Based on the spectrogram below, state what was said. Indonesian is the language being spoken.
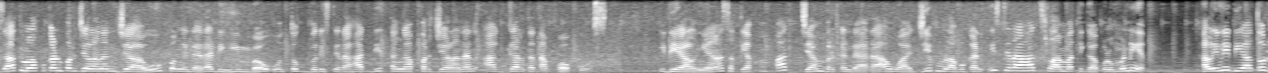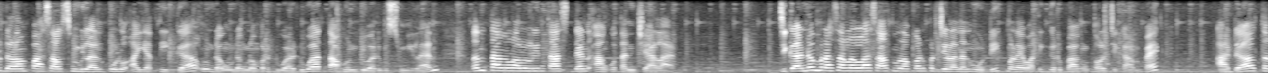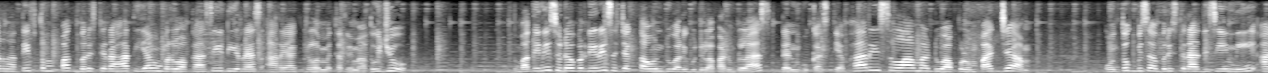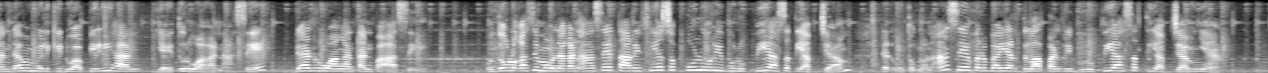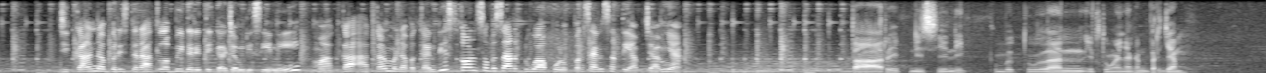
Saat melakukan perjalanan jauh, pengendara dihimbau untuk beristirahat di tengah perjalanan agar tetap fokus. Idealnya, setiap 4 jam berkendara wajib melakukan istirahat selama 30 menit. Hal ini diatur dalam pasal 90 ayat 3 Undang-Undang Nomor 22 Tahun 2009 tentang lalu lintas dan angkutan jalan. Jika Anda merasa lelah saat melakukan perjalanan mudik melewati gerbang tol Cikampek, ada alternatif tempat beristirahat yang berlokasi di rest area kilometer 57. Tempat ini sudah berdiri sejak tahun 2018 dan buka setiap hari selama 24 jam. Untuk bisa beristirahat di sini, Anda memiliki dua pilihan, yaitu ruangan AC dan ruangan tanpa AC. Untuk lokasi menggunakan AC, tarifnya Rp10.000 setiap jam, dan untuk non-AC berbayar Rp8.000 setiap jamnya. Jika Anda beristirahat lebih dari 3 jam di sini, maka akan mendapatkan diskon sebesar 20% setiap jamnya tarif di sini kebetulan hitungannya kan per jam.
